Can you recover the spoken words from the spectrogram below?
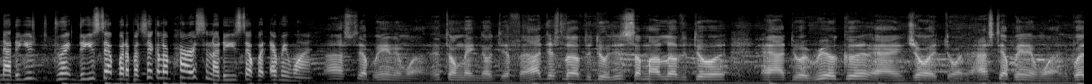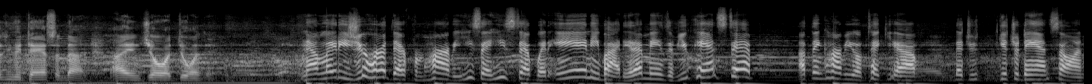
now do you drink, do you step with a particular person or do you step with everyone? I step with anyone. It don't make no difference. I just love to do it. This is something I love to do it, and I do it real good, and I enjoy doing it. I step with anyone, whether you can dance or not. I enjoy doing it. Now, ladies, you heard that from Harvey. He said he stepped with anybody. That means if you can't step, I think Harvey will take you out, let you get your dance on.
